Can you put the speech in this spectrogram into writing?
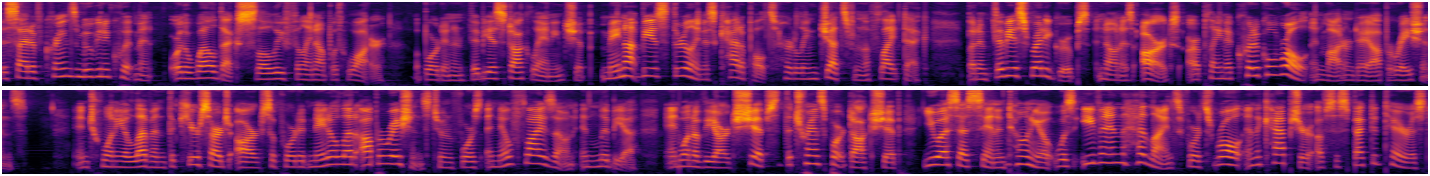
the sight of cranes moving equipment, or the well decks slowly filling up with water aboard an amphibious dock landing ship may not be as thrilling as catapults hurtling jets from the flight deck, but amphibious ready groups, known as ARGs, are playing a critical role in modern day operations. In 2011, the Kearsarge ARG supported NATO led operations to enforce a no fly zone in Libya, and one of the ARG ships, the transport dock ship USS San Antonio, was even in the headlines for its role in the capture of suspected terrorist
